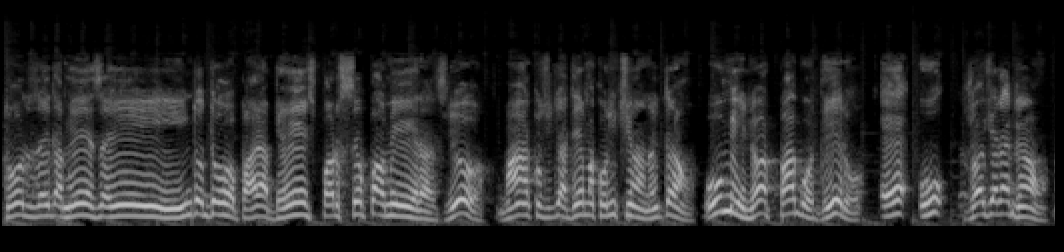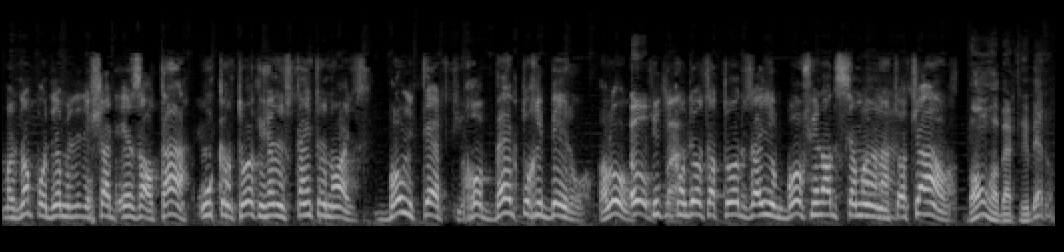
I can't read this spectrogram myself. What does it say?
Todos aí da mesa aí, Dodô? Parabéns para o seu Palmeiras, viu? Marcos de Diadema Corintiano. Então, o melhor pagodeiro é o Jorge Aragão. Mas não podemos deixar de exaltar um cantor que já não está entre nós. Bom intérprete, Roberto Ribeiro. Falou? Opa. Fique com Deus a todos aí. Um bom final de semana. Tchau, tchau. Bom, Roberto Ribeiro?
